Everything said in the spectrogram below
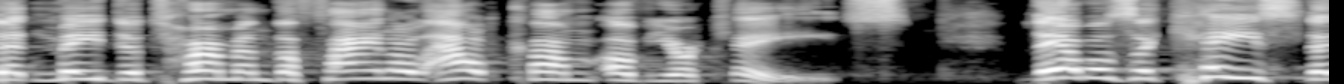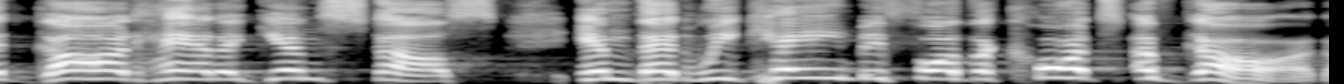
that may determine the final outcome of your case. There was a case that God had against us in that we came before the courts of God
